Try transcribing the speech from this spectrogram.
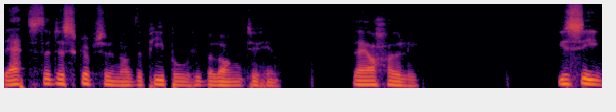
That's the description of the people who belong to Him. They are holy. You see,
